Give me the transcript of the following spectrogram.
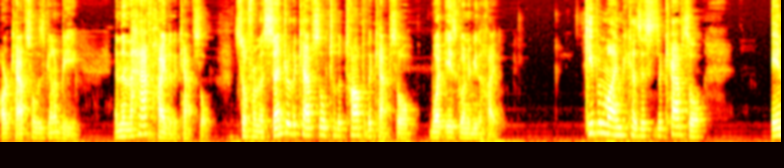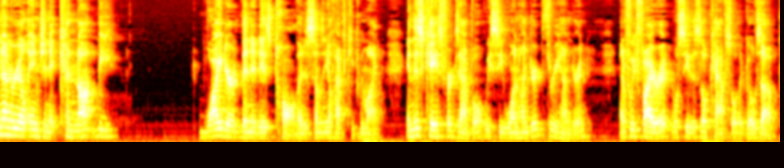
our capsule is going to be, and then the half height of the capsule. So from the center of the capsule to the top of the capsule, what is going to be the height? Keep in mind, because this is a capsule, in Unreal Engine, it cannot be wider than it is tall. That is something you'll have to keep in mind. In this case, for example, we see 100, 300, and if we fire it, we'll see this little capsule that goes up.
